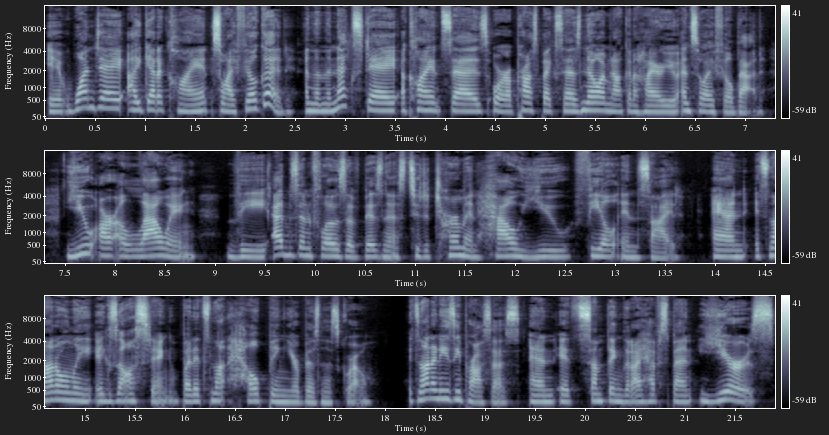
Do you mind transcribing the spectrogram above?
it, one day I get a client, so I feel good. And then the next day a client says, or a prospect says, no, I'm not going to hire you. And so I feel bad. You are allowing the ebbs and flows of business to determine how you feel inside. And it's not only exhausting, but it's not helping your business grow. It's not an easy process. And it's something that I have spent years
